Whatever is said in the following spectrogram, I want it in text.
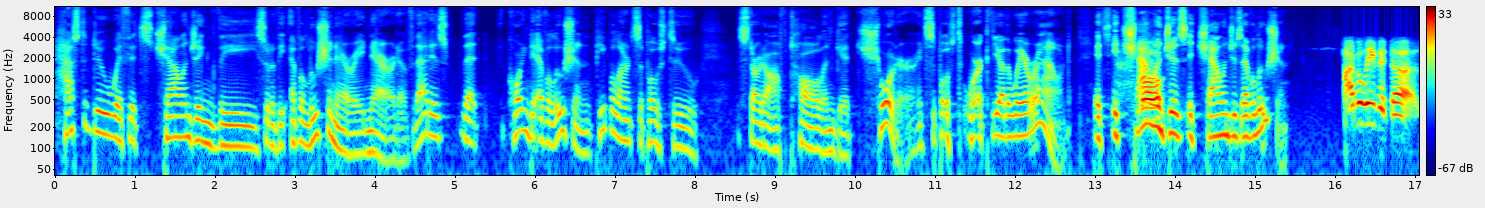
has to do with its challenging the sort of the evolutionary narrative. That is that according to evolution, people aren't supposed to start off tall and get shorter. It's supposed to work the other way around. It's, it challenges well, it challenges evolution. I believe it does.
